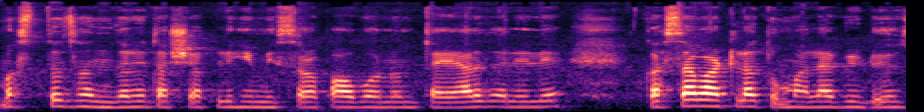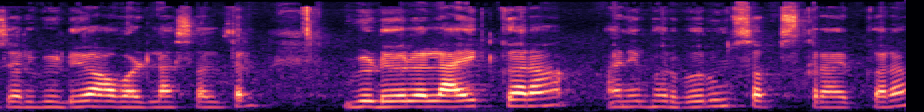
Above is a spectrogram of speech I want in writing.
मस्त झणझणीत अशी आपली ही मिसळपाव बनवून तयार झालेली आहे. कसा वाटला तुम्हाला व्हिडिओ? जर व्हिडिओ आवडला असेल तर व्हिडिओला लाईक करा आणि भरभरून सबस्क्राईब करा.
